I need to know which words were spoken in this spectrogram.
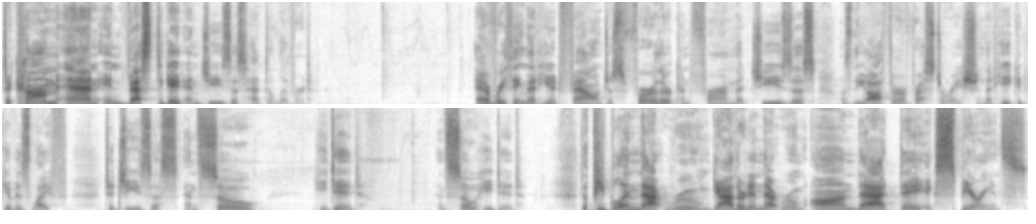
to come and investigate, and Jesus had delivered. Everything that he had found just further confirmed that Jesus was the author of restoration, that he could give his life to Jesus. And so he did. And so he did. The people in that room, gathered in that room on that day, experience.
